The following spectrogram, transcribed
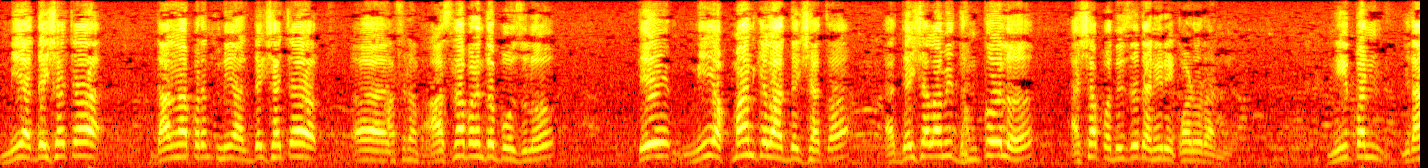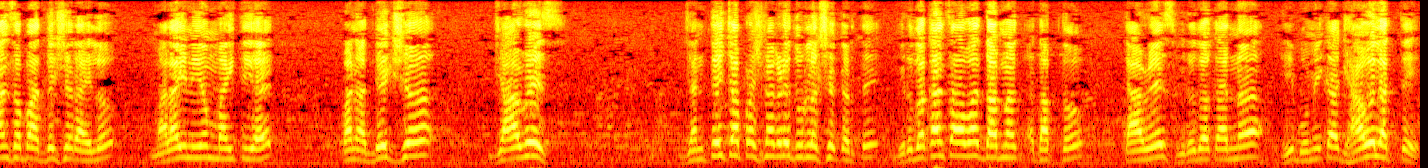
मी अध्यक्षाच्या दालनापर्यंत मी अध्यक्षाच्या. आसनापर्यंत पोहोचलो. ते मी अपमान केला अध्यक्षाचा. अध्यक्षाला मी धमकवलं अशा पद्धतीचं त्यांनी रेकॉर्डवर आणलं. मी पण विधानसभा अध्यक्ष राहिलो मलाही नियम माहिती आहेत पण अध्यक्ष ज्यावेळेस जनतेच्या प्रश्नाकडे दुर्लक्ष करते विरोधकांचा आवाज दाबना- दाबतो त्यावेळेस विरोधकांना ही भूमिका घ्यावं लागते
